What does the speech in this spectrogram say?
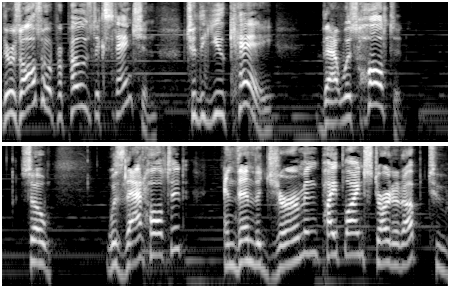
There was also a proposed extension to the UK that was halted. So, was that halted? And then the German pipeline started up to,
